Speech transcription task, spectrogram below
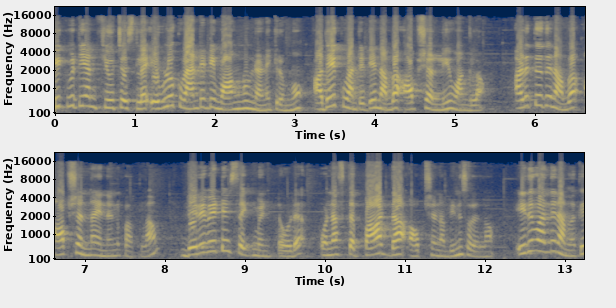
ஈக்விட்டி அண்ட் ஃபியூச்சர்ஸில் எவ்வளோ குவான்டிட்டி வாங்கணும்னு நினைக்கிறோமோ அதே குவான்டிட்டியை நம்ம ஆப்ஷன்லையும் வாங்கலாம். அடுத்தது நம்ம ஆப்ஷன்னா என்னென்னு பார்க்கலாம். டெரிவேட்டிவ் செக்மெண்ட்டோட one of the part the option அப்படின்னு சொல்லலாம். இது வந்து நமக்கு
